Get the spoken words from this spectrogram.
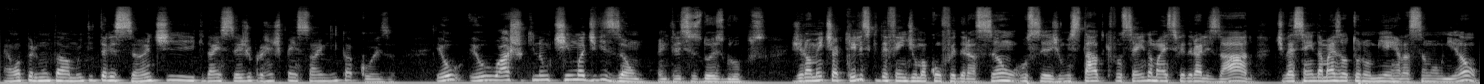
É uma pergunta muito interessante e que dá ensejo pra gente pensar em muita coisa eu, eu acho que não tinha uma divisão entre esses dois grupos. Geralmente aqueles que defendiam uma confederação, ou seja, um estado que fosse ainda mais federalizado, tivesse ainda mais autonomia em relação à União,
